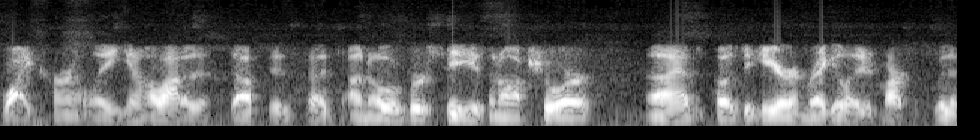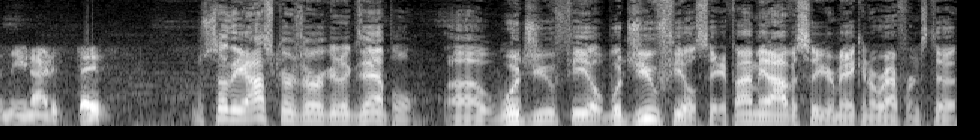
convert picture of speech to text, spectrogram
why currently, you know, a lot of this stuff is uh, done overseas and offshore, uh, as opposed to here in regulated markets within the United States. So the Oscars are a good example. Uh, would you feel Would you feel safe? I mean, obviously, you're making a reference to,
